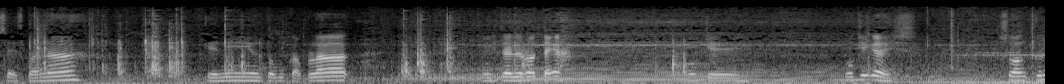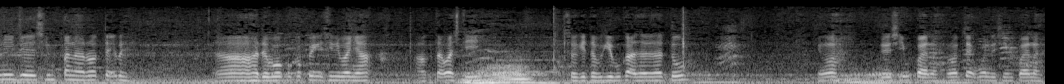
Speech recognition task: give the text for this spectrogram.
set spana ok ni untuk buka plug. Ni kita ada rotek lah. Ok ok guys. So uncle ni dia simpan lah rotek dia. Ah, ada beberapa keping sini banyak. Aku tak pasti. So kita pergi buka satu-satu. Tengok dia simpan lah. Rotek pun dia simpan lah.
